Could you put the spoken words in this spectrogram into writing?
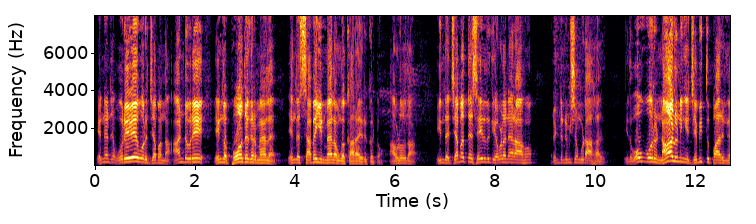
என்ன ஒரே ஒரு ஜெபம் தான். ஆண்டவரே எங்க போதகர் மேல எங்க சபையின் மேல உங்க காரா இருக்கட்டும். அவ்வளவுதான். இந்த ஜெபத்தை செய்யறதுக்கு எவ்வளவு நேரம் ஆகும்? ரெண்டு நிமிஷம் கூட ஆகாது. இது ஒவ்வொரு நாளும் நீங்க ஜெபித்து பாருங்க.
